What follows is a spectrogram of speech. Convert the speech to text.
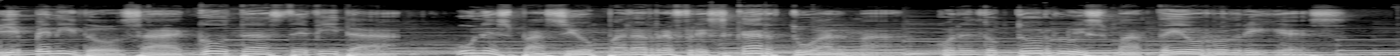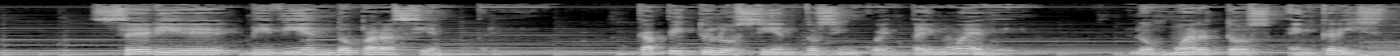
Bienvenidos a Gotas de Vida, un espacio para refrescar tu alma con el doctor Luis Mateo Rodríguez. Serie Viviendo para siempre. Capítulo 159. Los muertos en Cristo.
